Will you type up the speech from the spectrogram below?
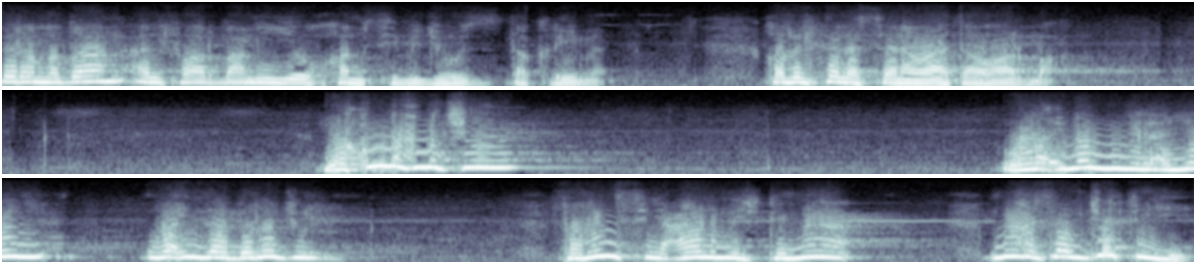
في رمضان 1405 بجوز تقريبا قبل ثلاث سنوات أو أربع. يقول أحمد شاه ويوم من الأيام وإذا برجل فرنسي عالم اجتماع مع زوجته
